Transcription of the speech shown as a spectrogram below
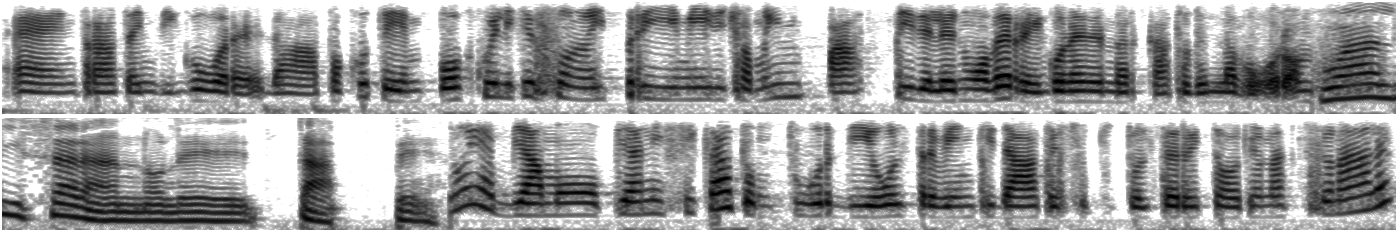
è entrata in vigore da poco tempo, quelli che sono i primi diciamo, impatti delle nuove regole nel mercato del lavoro. Quali saranno le tappe? Noi abbiamo pianificato un tour di oltre 20 date su tutto il territorio nazionale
